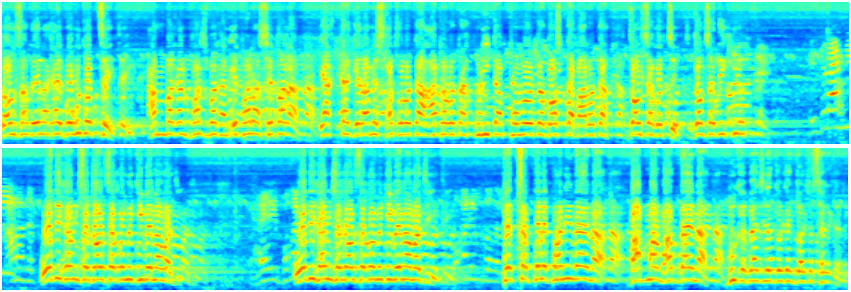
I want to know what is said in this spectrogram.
জলসাতে এলাকায় বহুত হচ্ছে। আম বাগান এপাড়া সেপাড়া। একটা গ্রামে সতেরোটা, আঠারোটা, কুড়িটা, পনেরোটা, দশটা, বারোটা জলসা করছে। জলসা দিয়ে কি অধিকাংশ জলসা কমিটি বেনামাজি। অধিকাংশ জলসা কমিটি বেনামাজি। পেচ্ছাপ করে পানি নেয় না, বাপ মার ভাত দেয় না। বুকে ব্যাজ লেগে জলসা সেক্রেটারি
